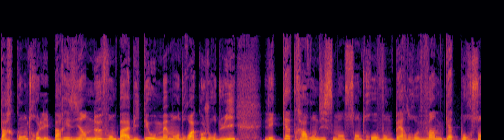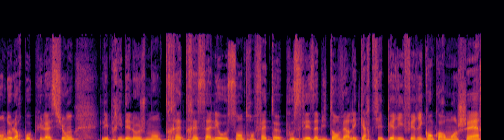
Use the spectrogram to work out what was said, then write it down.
par contre les Parisiens ne vont pas habiter au même endroit qu'aujourd'hui. Les quatre arrondissements centraux vont perdre 24% de leur population. Les prix des logements très très salés au centre en fait poussent les habitants vers les quartiers périphériques encore moins chers.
